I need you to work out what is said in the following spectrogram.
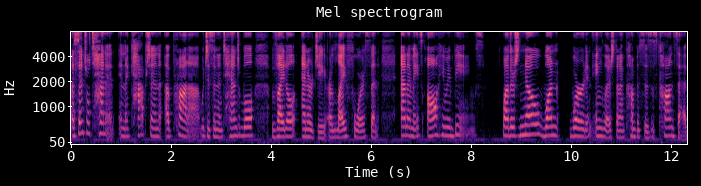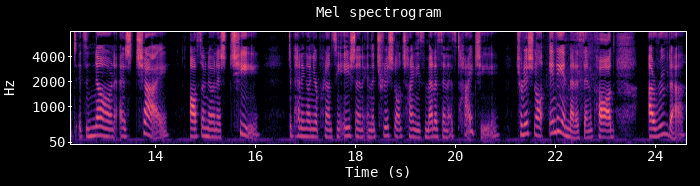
A central tenet in the caption of prana, which is an intangible, vital energy or life force that animates all human beings. While there's no one word in English that encompasses this concept, it's known as chai, also known as qi, depending on your pronunciation in the traditional Chinese medicine as Tai Chi, traditional Indian medicine called Ayurveda,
